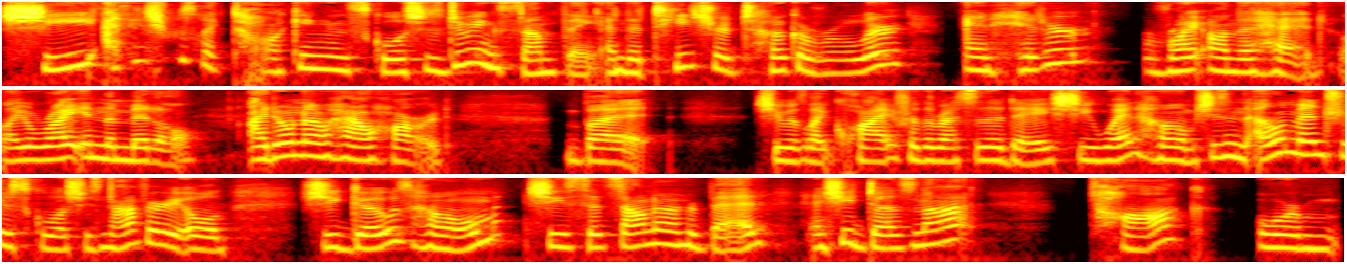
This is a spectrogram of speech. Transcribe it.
she, I think she was like talking in school. She's doing something, and the teacher took a ruler and hit her right on the head, like right in the middle. I don't know how hard, but she was like quiet for the rest of the day. She went home. She's in elementary school. She's not very old. She goes home. She sits down on her bed and she does not talk or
